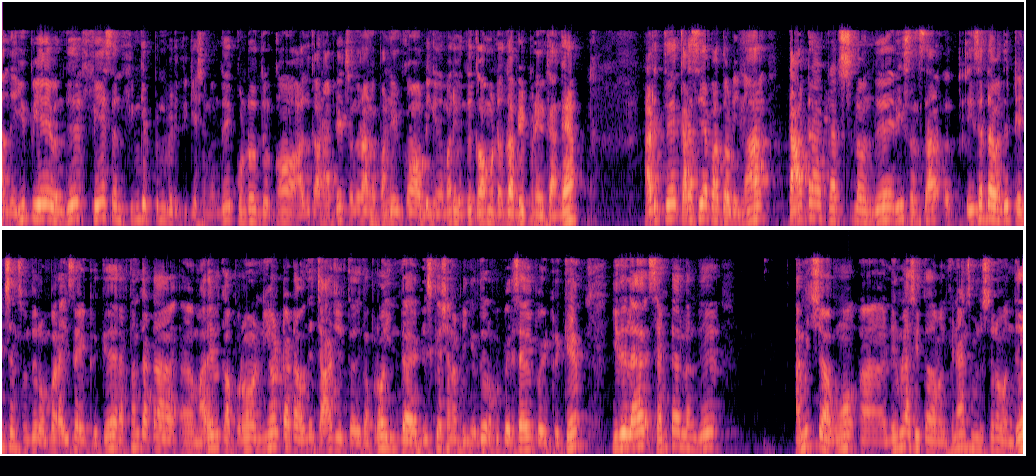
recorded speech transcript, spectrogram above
அந்த யூபிஐ வந்து ஃபேஸ் அண்ட் ஃபிங்கர் பிரிண்ட் வெரிஃபிகேஷன் வந்து கொண்டு வந்திருக்கோம். அதுக்கான அப்டேட்ஸ் வந்து நாங்கள் பண்ணியிருக்கோம் அப்படிங்கிற மாதிரி வந்து கவர்மெண்ட் வந்து அப்டேட் பண்ணியிருக்காங்க. அடுத்து கடைசியா பார்த்தோம் அப்படின்னா டாடா ட்ரஸ்ட்ல வந்து ரீசன்ஸா ரீசெண்டா வந்து டென்ஷன்ஸ் வந்து ரொம்ப ரைஸ் ஆயிட்டு இருக்கு. ரத்தன் டாடா மறைவுக்கு அப்புறம் நியோ டாடா வந்து சார்ஜ் எடுத்ததுக்கு அப்புறம் இந்த டிஸ்கஷன் அப்படிங்கிறது ரொம்ப பெருசாவே போயிட்டு இருக்கு. இதுல சென்டர்ல இருந்து அமித்ஷாவும் நிர்மலா சீதாராமன் பினான்ஸ் மினிஸ்டரும் வந்து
